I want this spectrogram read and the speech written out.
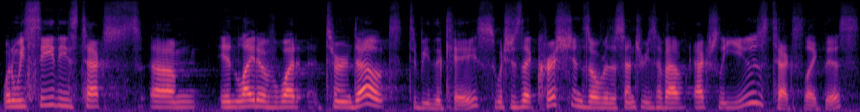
when we see these texts um, in light of what turned out to be the case, which is that Christians over the centuries have actually used texts like this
